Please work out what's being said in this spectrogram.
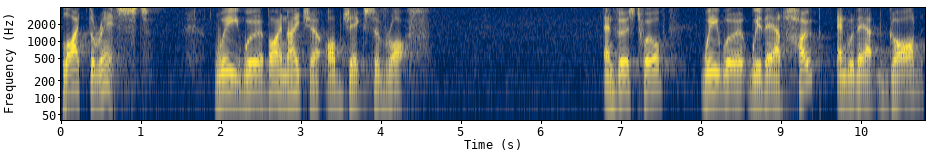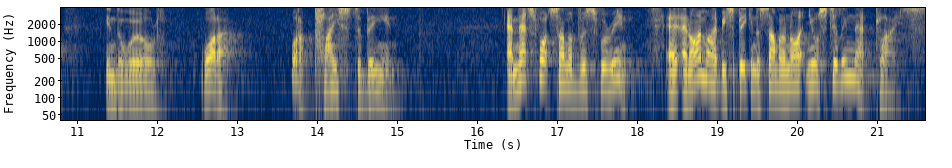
Like the rest, we were by nature objects of wrath. And verse 12, we were without hope and without God in the world. What a, what a place to be in. And that's what some of us were in. And, and I might be speaking to someone tonight and you're still in that place.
